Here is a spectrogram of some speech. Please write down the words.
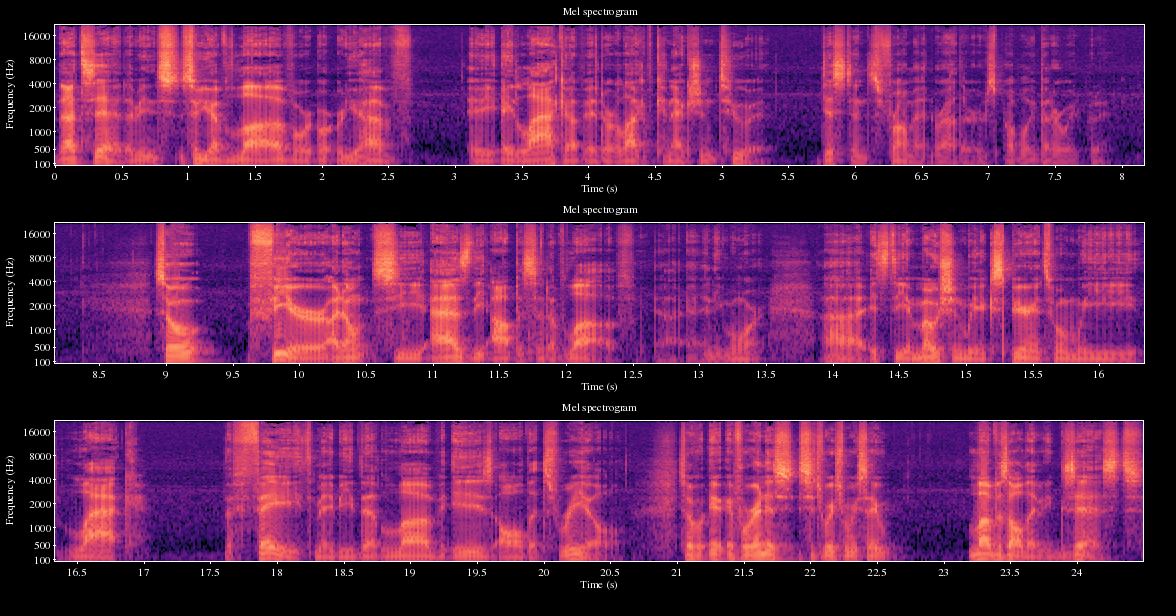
That's it. I mean, so you have love, or, or you have a, a lack of it, or a lack of connection to it, distance from it, rather, is probably a better way to put it. So, fear, I don't see as the opposite of love uh, anymore. Uh, it's the emotion we experience when we lack the faith, maybe, that love is all that's real. So if, we're in a situation where we say love is all that exists,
